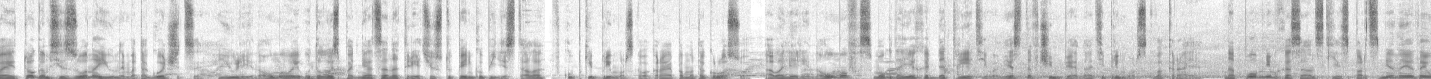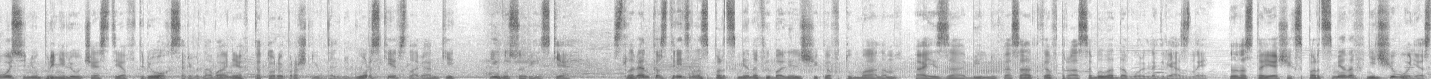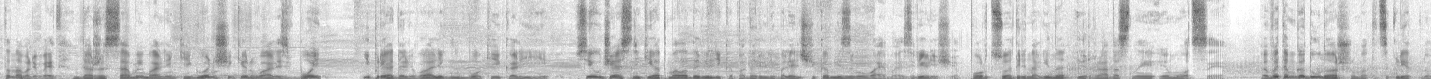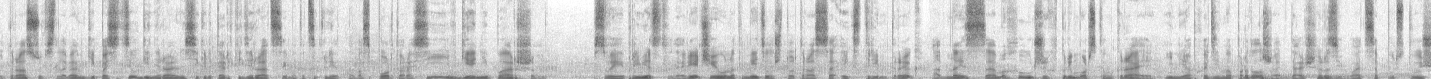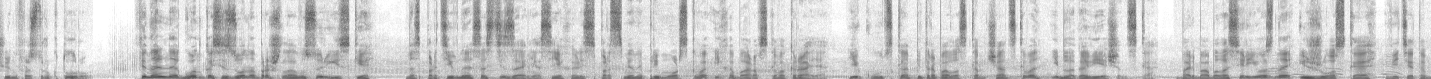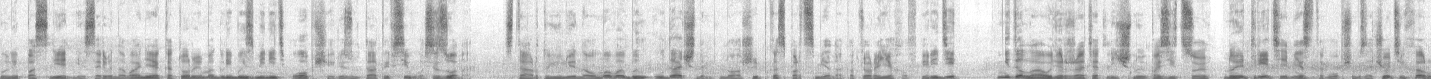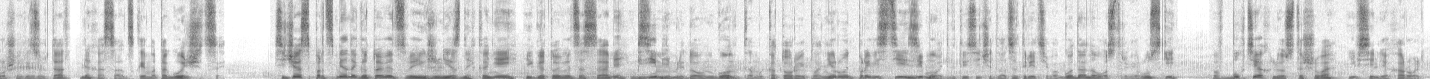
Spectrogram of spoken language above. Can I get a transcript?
По итогам сезона юной мотогонщицы Юлии Наумовой удалось подняться на третью ступеньку пьедестала в Кубке Приморского края по мотокроссу, а Валерий Наумов смог доехать до третьего места в чемпионате Приморского края. Напомним, хасанские спортсмены этой осенью приняли участие в трех соревнованиях, которые прошли в Дальнегорске, в Славянке и в Уссурийске. Славянка встретила спортсменов и болельщиков туманом, а из-за обильных осадков трасса была довольно грязной. Но настоящих спортсменов ничего не останавливает. Даже самые маленькие гонщики рвались в бой и преодолевали глубокие колеи. Все участники от мала до велика подарили болельщикам незабываемое зрелище, порцию адреналина и радостные эмоции. В этом году нашу мотоциклетную трассу в Славянке посетил генеральный секретарь Федерации мотоциклетного спорта России Евгений Паршин – в своей приветственной речи он отметил, что трасса Extreme Track – одна из самых лучших в Приморском крае и необходимо продолжать дальше развивать сопутствующую инфраструктуру. Финальная гонка сезона прошла в Уссурийске. На спортивное состязание съехались спортсмены Приморского и Хабаровского края, Якутска, Петропавловск-Камчатского и Благовещенска. Борьба была серьезная и жесткая, ведь это были последние соревнования, которые могли бы изменить общие результаты всего сезона. Старт у Юлии Наумовой был удачным, но ошибка спортсмена, который ехал впереди, не дала удержать отличную позицию, но и третье место в общем зачете – хороший результат для хасанской мотогонщицы. Сейчас спортсмены готовят своих железных коней и готовятся сами к зимним ледовым гонкам, которые планируют провести зимой 2023 года на острове Русский, в бухте Охлёстышева и в селе Хароль.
